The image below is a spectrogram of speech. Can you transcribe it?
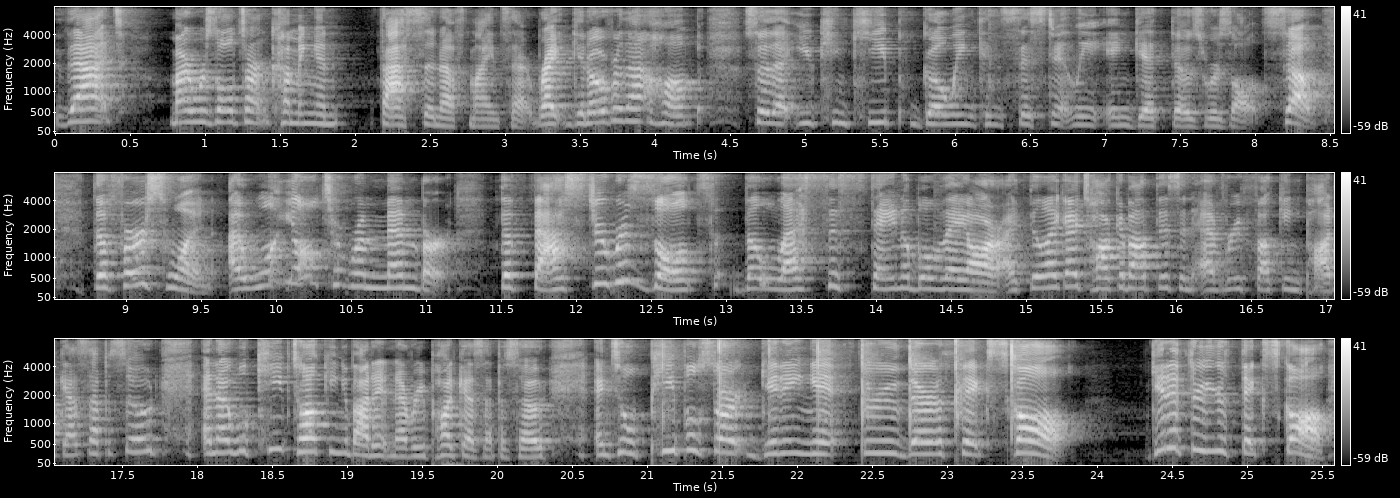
that my results aren't coming in fast enough mindset, right? Get over that hump so that you can keep going consistently and get those results. So, the first one, I want y'all to remember the faster results, the less sustainable they are. I feel like I talk about this in every fucking podcast episode, and I will keep talking about it in every podcast episode until people start getting it through their thick skull. Get it through your thick skull.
